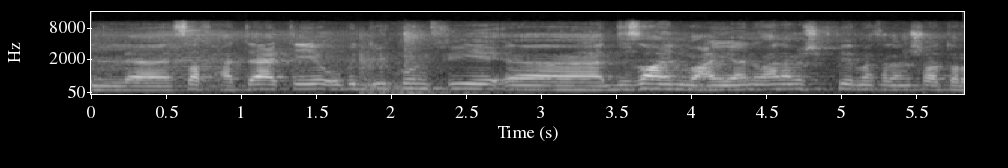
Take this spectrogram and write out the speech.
الصفحة تاعتي وبده يكون في آه design معين وأنا مش كثير مثلا شاطر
